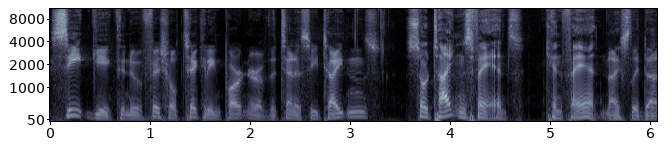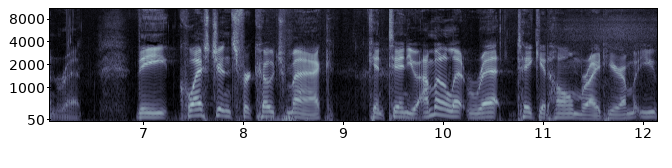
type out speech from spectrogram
SeatGeek, the new official ticketing partner of the Tennessee Titans. So Titans fans can fan. Nicely done, Rhett. The questions for Coach Mac continue. I'm going to let Rhett take it home right here. I'm, you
